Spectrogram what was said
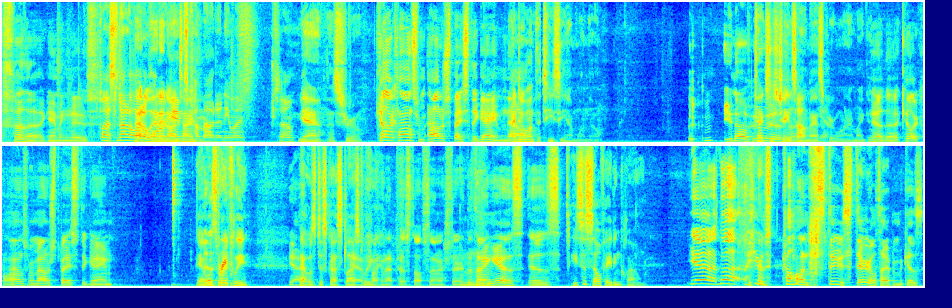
for the gaming news, Plus, not a lot That'll of horror games time. come out anyway. So Yeah, that's true. Killer Clowns from Outer Space, the game. Now I do want the TCM one though. you know who Texas is, Chainsaw uh, Massacre one. I might get. yeah, the Killer Clowns from Outer Space, the game. Yeah, we this briefly Yeah, that was discussed last yeah, week. Fucking that pissed off Sinister. Mhm. The thing is, is He's a self-hating clown. Yeah, but he was calling Stu stereotyping because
